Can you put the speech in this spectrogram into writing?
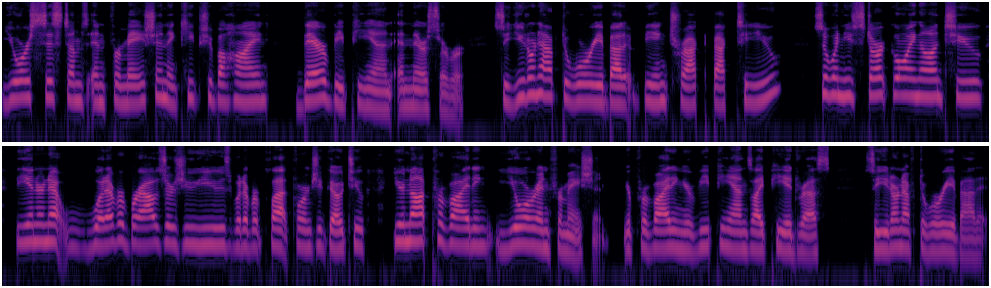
your system's information and keeps you behind their VPN and their server. So you don't have to worry about it being tracked back to you. So when you start going on to the internet, whatever browsers you use, whatever platforms you go to, you're not providing your information. You're providing your VPN's IP address so you don't have to worry about it.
